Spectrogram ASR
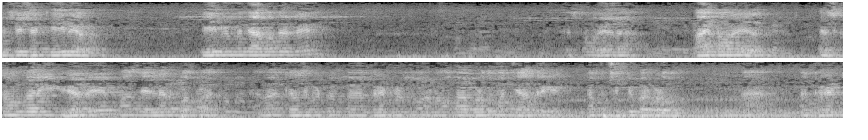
ವಿಶೇಷ ಕೆ ಬಿ ಅವರು ಕೆ ಬಿ ಮಂದಿ ಯಾರು ಬಂದಿರಲಿ ಎಸ್ಕಾಂ ಹೇಳಿಲ್ಲ ಆಯ್ತು ಎಸ್ಕಾಂದವ್ರಿಗೆ ಹೇಳ್ರಿ ಮತ್ತೆ ಎಲ್ಲರೂ ಪಾಪ ಕೆಲಸ ಬಿಟ್ಟು ಕರೆಂಟ್ ಬಿಡ್ತು ಅನಾಹುತ ಆಗ್ಬಾರ್ದು, ಮತ್ತೆ ಜಾತ್ರೆಗೆ ಕಪ್ಪು ಚಿಪ್ಪಿ ಬರ್ಬಾರ್ದು ಕರೆಂಟ್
